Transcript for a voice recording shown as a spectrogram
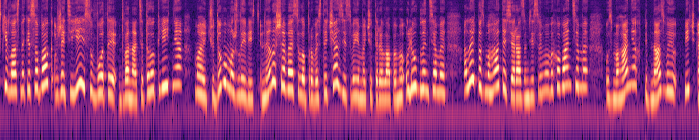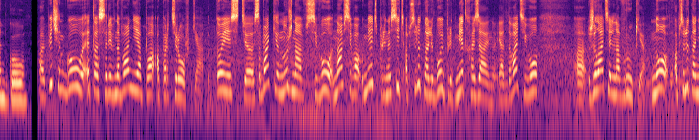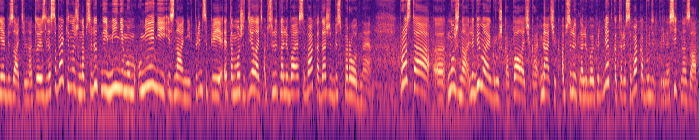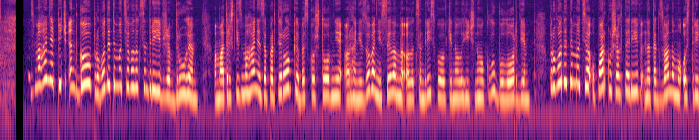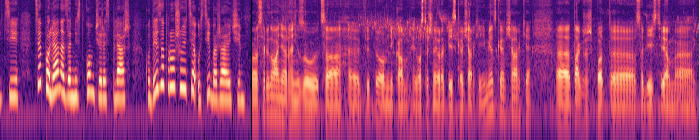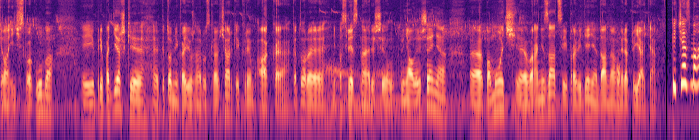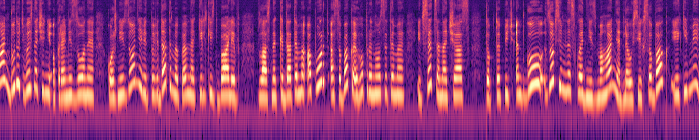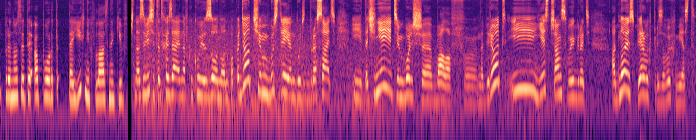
Запорізькі власники собак вже цієї суботи, 12 квітня, мають чудову можливість не лише весело провести час зі своїми чотирилапими улюбленцями, але й позмагатися разом зі своїми вихованцями у змаганнях під назвою Pitch and Go. А, Pitch and go – это соревнования по апортировке. То есть э, собаке нужно всего-навсего уметь приносить абсолютно любой предмет хозяину и отдавать его э, Желательно в руки, но абсолютно не обязательно. То есть для собаки нужен абсолютный минимум умений и знаний. В принципе, это может делать абсолютно любая собака, даже беспородная. Просто э, нужна любимая игрушка, палочка, мячик, абсолютно любой предмет, который собака будет приносить назад. Змагання Pitch and Go проводитимуться в Олександрії вже вдруге. Аматорські змагання за партировки безкоштовні, організовані силами Олександрійського кінологічного клубу «Лорді». Проводитимуться у парку шахтарів на так званому острівці. Це поляна за містком через пляж, куди запрошуються усі бажаючі. Соревнования организовываются э, питомником и восточноевропейской овчарки и немецкой овчарки, э, также ж под э, содействием э, кинологического клуба и при поддержке э, питомника южно-русской овчарки Крым Акка, который непосредственно решил, принял решение э, помочь э, в организации и проведении данного мероприятия. Під час змагань будуть визначені окремі зони. Кожній зоні відповідатиме певна кількість балів. Власник кидатиме апорт, а собака його приноситиме. І все це на час. Тобто Pitch and Go – зовсім не складні змагання для усіх собак, які вміють приносити апорт, та їхніх власників. Конечно, Зависит от хозяина, в какую зону он попадет. Чем быстрее он будет бросать и точнее, тем больше баллов э, наберет. И есть шанс выиграть одно из первых призовых мест.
